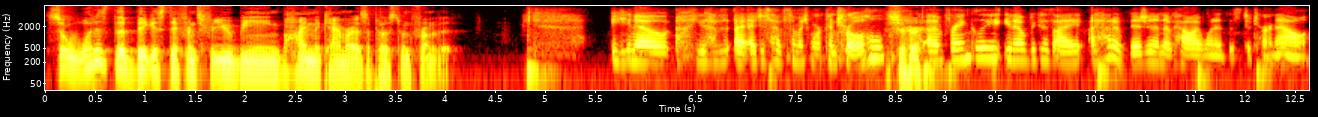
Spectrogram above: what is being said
So, what is the biggest difference for you being behind the camera as opposed to in front of it? You know you have I, I, just have so much more control. Sure. Um, frankly you know because i i had a vision of how i wanted this to turn out.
